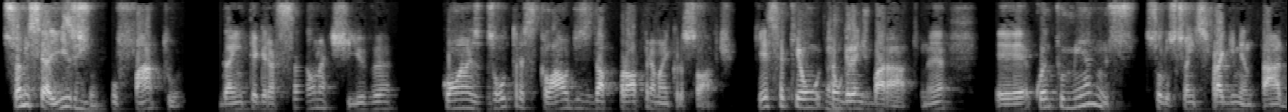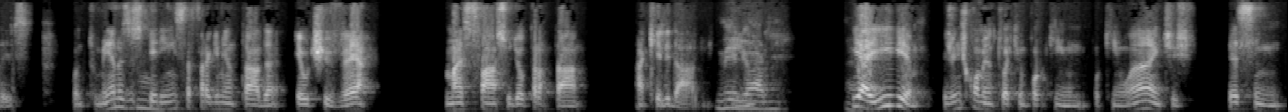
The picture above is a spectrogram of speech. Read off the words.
Some-se a isso Sim. o fato da integração nativa com as outras clouds da própria Microsoft. Esse aqui é um, é um tá. grande barato. Né? É, quanto menos soluções fragmentadas, quanto menos hum. experiência hum. fragmentada eu tiver, mais fácil de eu tratar aquele dado. Melhor, né? É. E aí, a gente comentou aqui um pouquinho, um pouquinho antes, assim,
